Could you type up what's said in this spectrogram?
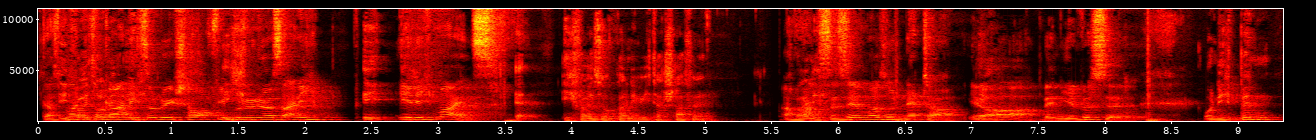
Dass Ich man weiß dich auch gar nicht, nicht so durchschaut, wie ich- du das eigentlich Ich, ehrlich meinst. äh, ich weiß auch gar nicht, wie ich das schaffe. Ach, Weil Max, das ist ja immer so netter. Ja, Ja. wenn ihr wüsstet. Und ich bin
